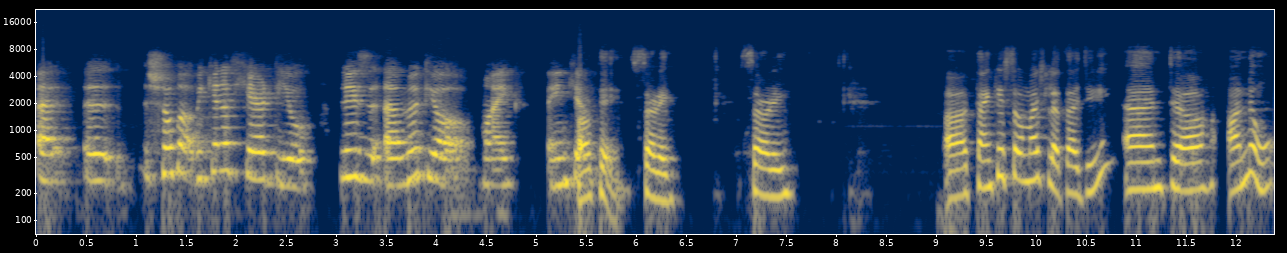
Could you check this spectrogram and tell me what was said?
Uh, uh, Shobha, we cannot hear you. Please uh, mute your mic. Thank you. Okay, sorry. Sorry. Uh, thank you so much, Lataji. And uh, Anu,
